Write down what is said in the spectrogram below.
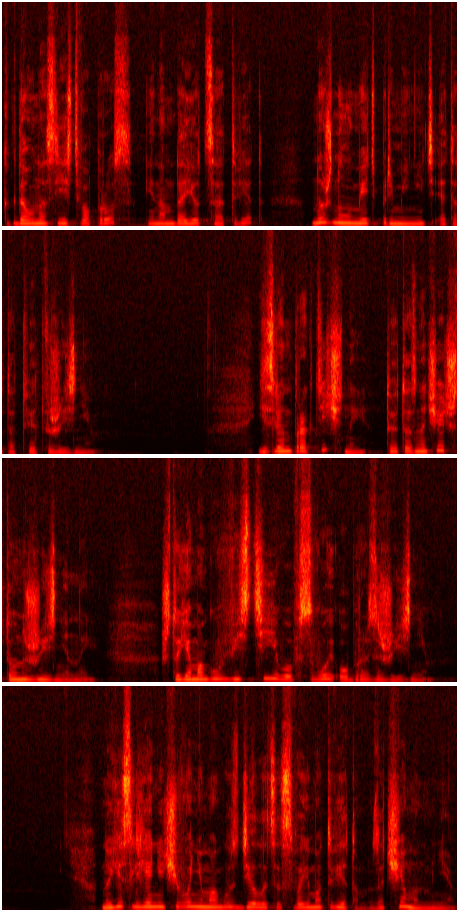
Когда у нас есть вопрос и нам дается ответ, нужно уметь применить этот ответ в жизни – если он практичный, то это означает, что он жизненный, что я могу ввести его в свой образ жизни. Но если я ничего не могу сделать со своим ответом, зачем он мне?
